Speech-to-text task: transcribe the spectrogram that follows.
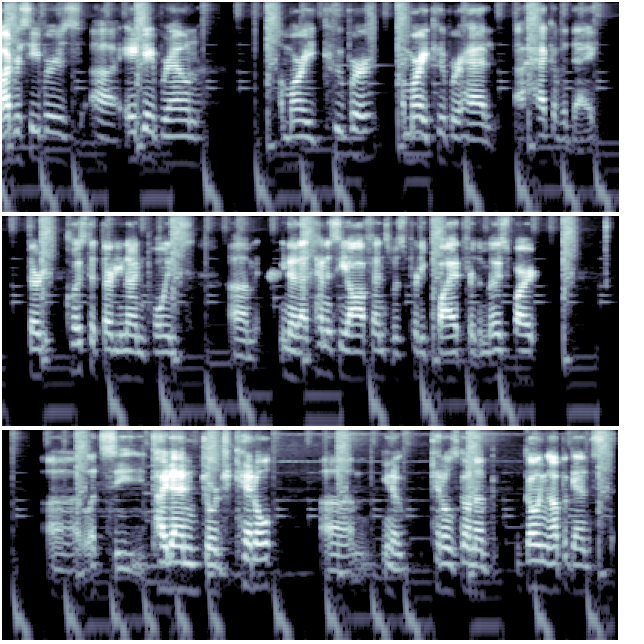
Wide receivers, uh, AJ Brown, Amari Cooper. Amari Cooper had a heck of a day, 30 close to 39 points. Um, you know that Tennessee offense was pretty quiet for the most part. Uh, let's see, tight end George Kittle. Um, you know Kittle's going up going up against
